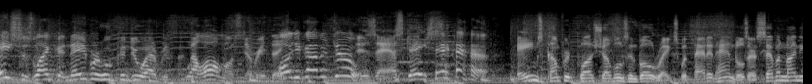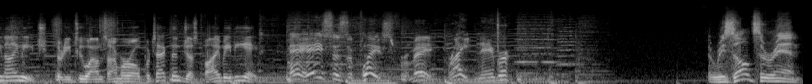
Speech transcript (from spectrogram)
Ace is like a neighbor who can do everything. Well, almost everything. All you gotta do is ask Ace. Yeah. Ames Comfort Plus shovels and bow rakes with padded handles are $7.99 each. 32 ounce armor all protectant, just $5.88. Hey, Ace is the place for me. Right, neighbor. The results are in.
